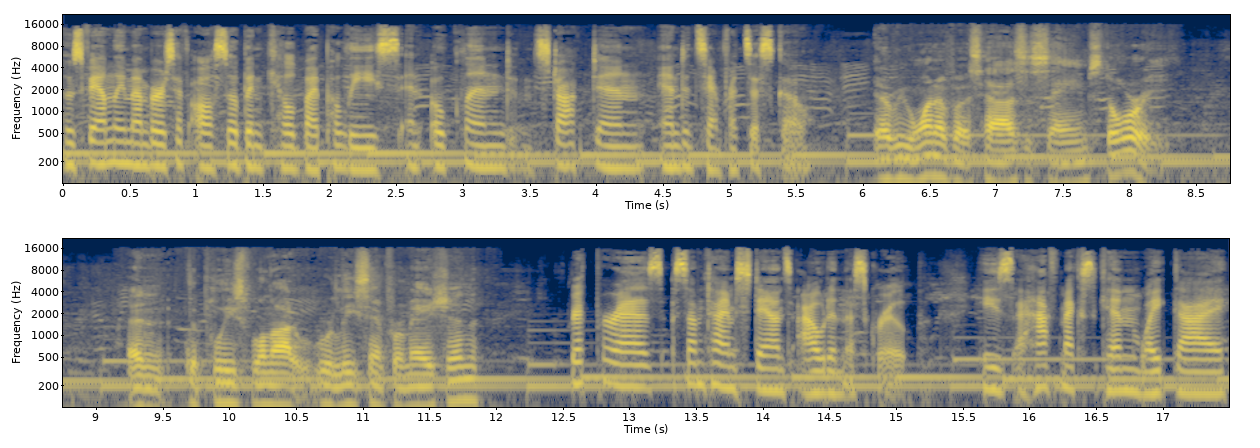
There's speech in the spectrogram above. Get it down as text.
Whose family members have also been killed by police in Oakland, and Stockton, and in San Francisco. Every one of us has the same story. And the police will not release information. Rick Perez sometimes stands out in this group. He's a half Mexican white guy,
